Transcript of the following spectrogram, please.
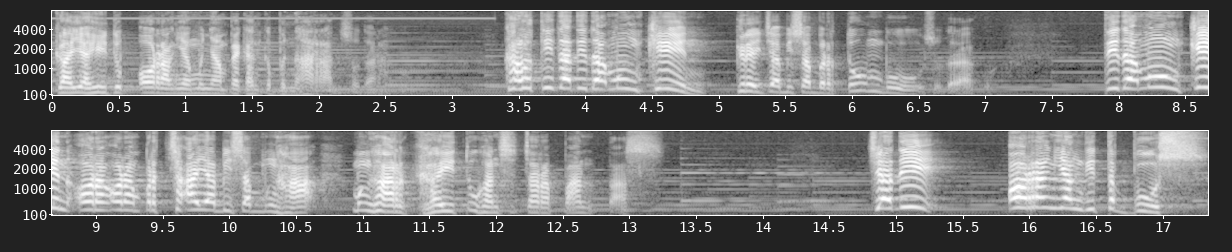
gaya hidup orang yang menyampaikan kebenaran, saudara. Kalau tidak, tidak mungkin gereja bisa bertumbuh, saudaraku. Tidak mungkin orang-orang percaya bisa menghargai Tuhan secara pantas. Jadi orang yang ditebus,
